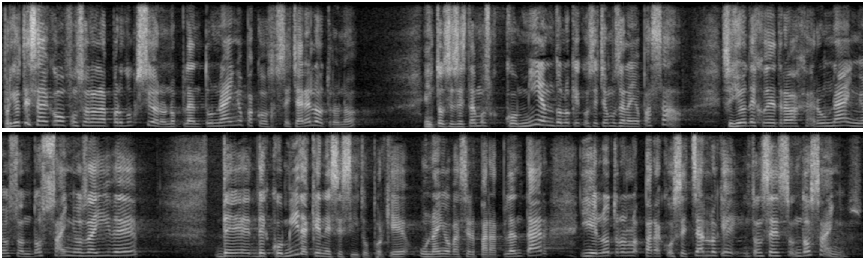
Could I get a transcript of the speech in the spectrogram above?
Porque usted sabe cómo funciona la producción. Uno planta un año para cosechar el otro, ¿no? Entonces estamos comiendo lo que cosechamos el año pasado. Si yo dejo de trabajar un año, son dos años ahí de de, comida que necesito, porque un año va a ser para plantar y el otro para cosechar lo que, entonces son dos años.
